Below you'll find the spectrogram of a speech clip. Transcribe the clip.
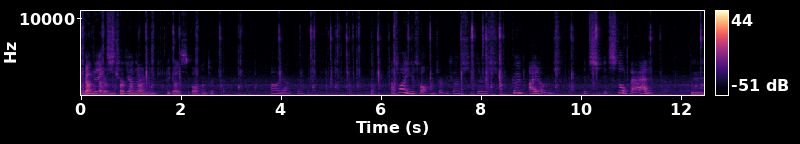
I've gotten better than Mixed Sharp One. Diamond because Vault Hunter. Oh yeah, yeah. That's why I use Vault Hunter because there's good items. It's it's still bad Hmm,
